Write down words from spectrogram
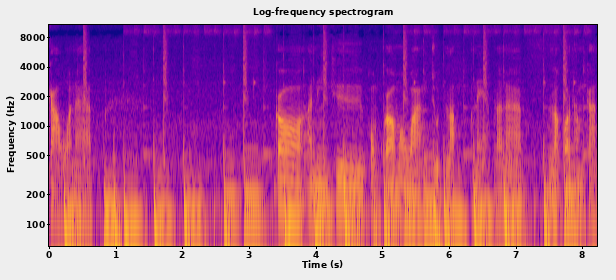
เก่าอะนะครับ ก็อันนี้คือผมก็มาวางจุดรับแหนบแล้วนะครับแล้วก็ทำการ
